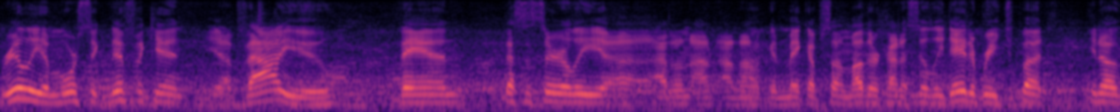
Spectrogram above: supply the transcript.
really a more significant value than necessarily, uh, I don't know, I'm not going to make up some other kind of silly data breach, but you know,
